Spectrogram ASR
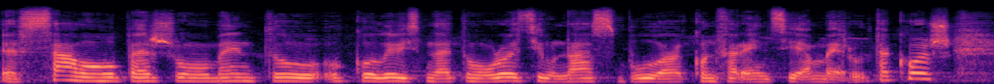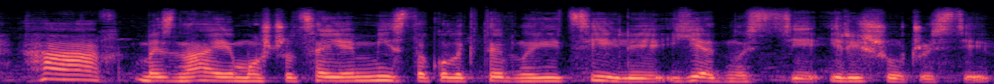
З самого першого моменту, коли в 18-му році у нас була конференція миру. Також Гаг, ми знаємо, що це є місто колективної цілі, єдності і рішучості.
